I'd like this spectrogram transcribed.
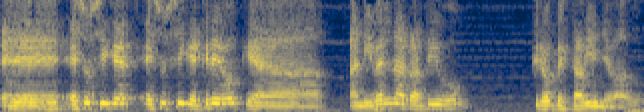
eh, eso sí que eso sí que creo que a, nivel narrativo creo que está bien llevado.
